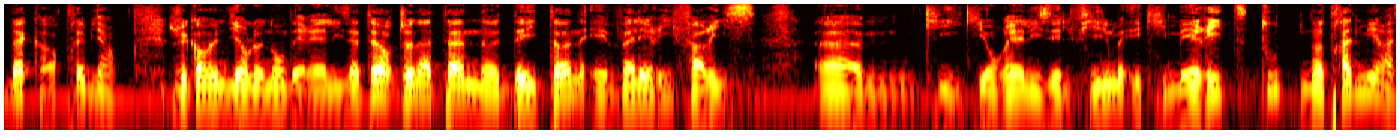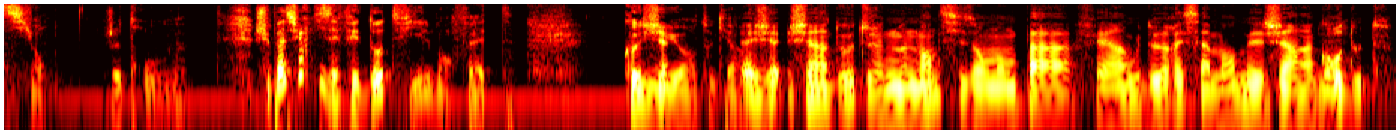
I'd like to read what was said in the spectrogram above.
D'accord, très bien. Je vais quand même dire le nom des réalisateurs Jonathan Dayton et Valérie Faris, euh, qui, qui ont réalisé le film et qui méritent toute notre admiration, je trouve. Je suis pas sûr qu'ils aient fait d'autres films en fait, connus J'ai- en tout cas. J'ai un doute, je me demande s'ils en ont pas fait un ou deux récemment, mais j'ai un gros Mm. doute.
